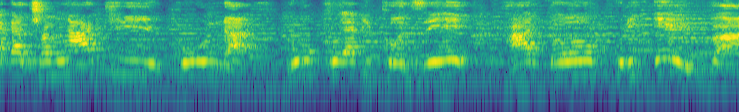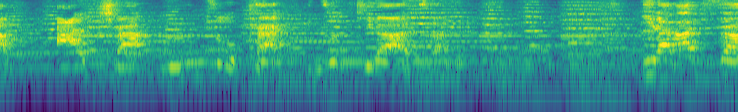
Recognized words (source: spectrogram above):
agaca mwakiriya ukunda. Nk'uko yabikoze hano kuri eva. Aca mu nzoka inzoka iraza irabaza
